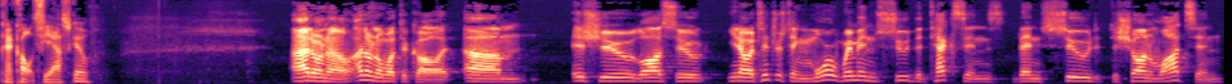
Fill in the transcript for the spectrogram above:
can I call it fiasco? I don't know. I don't know what to call it. Um, issue, lawsuit. You know, it's interesting. More women sued the Texans than sued Deshaun Watson.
